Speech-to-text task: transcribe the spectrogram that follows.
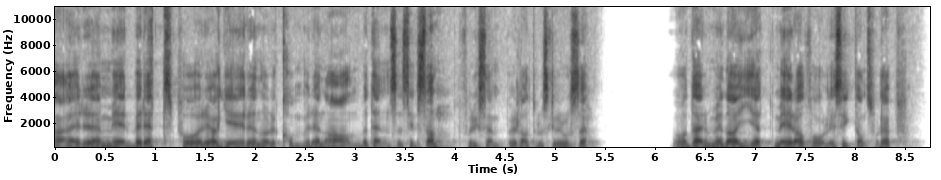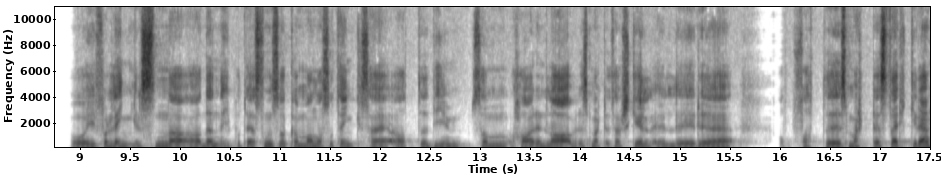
er eh, mer beredt på å reagere når det kommer en annen betennelsestilstand, f.eks. atrosklerose, og dermed da gi et mer alvorlig sykdomsforløp. Og i forlengelsen av denne hypotesen så kan man også tenke seg at de som har en lavere smerteterskel, eller eh, oppfatter smerte sterkere,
